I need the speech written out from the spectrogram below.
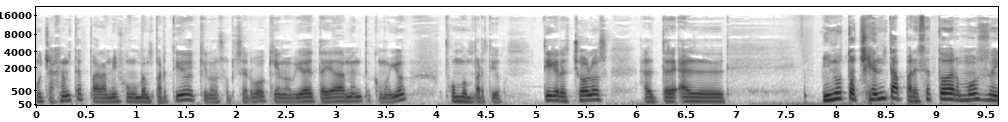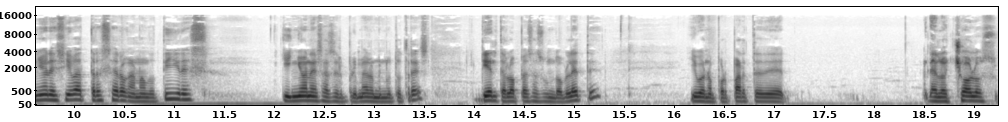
Mucha gente, para mí fue un buen partido. Quien nos observó, quien lo vio detalladamente como yo, fue un buen partido. Tigres, Cholos, al minuto 80, parece todo hermoso, señores. Iba 3-0 ganando Tigres. Quiñones hace el primero, minuto 3. Diente López hace un doblete. Y bueno, por parte de, de los Cholos,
